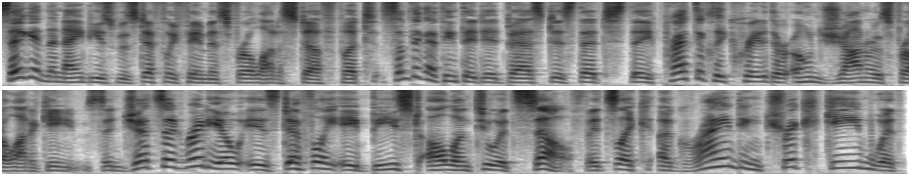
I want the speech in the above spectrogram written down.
Sega in the 90s was definitely famous for a lot of stuff, but something I think they did best is that they practically created their own genres for a lot of games. And Jet Set Radio is definitely a beast all unto itself. It's like a grinding trick game with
